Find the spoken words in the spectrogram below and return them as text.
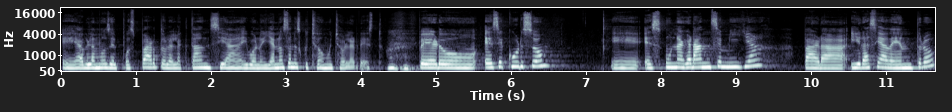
Eh, hablamos del posparto, la lactancia, y bueno, ya nos han escuchado mucho hablar de esto. Pero ese curso Eh, es una gran semilla para ir hacia adentro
